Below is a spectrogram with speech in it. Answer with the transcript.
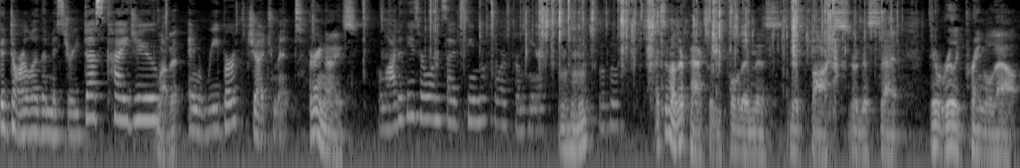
Gadarla the Mystery Dust Kaiju, Love it. and Rebirth Judgment. Very nice. A lot of these are ones I've seen before from here. Mhm, mhm. And some other packs that you pulled in this this box or this set, they were really pringled out.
